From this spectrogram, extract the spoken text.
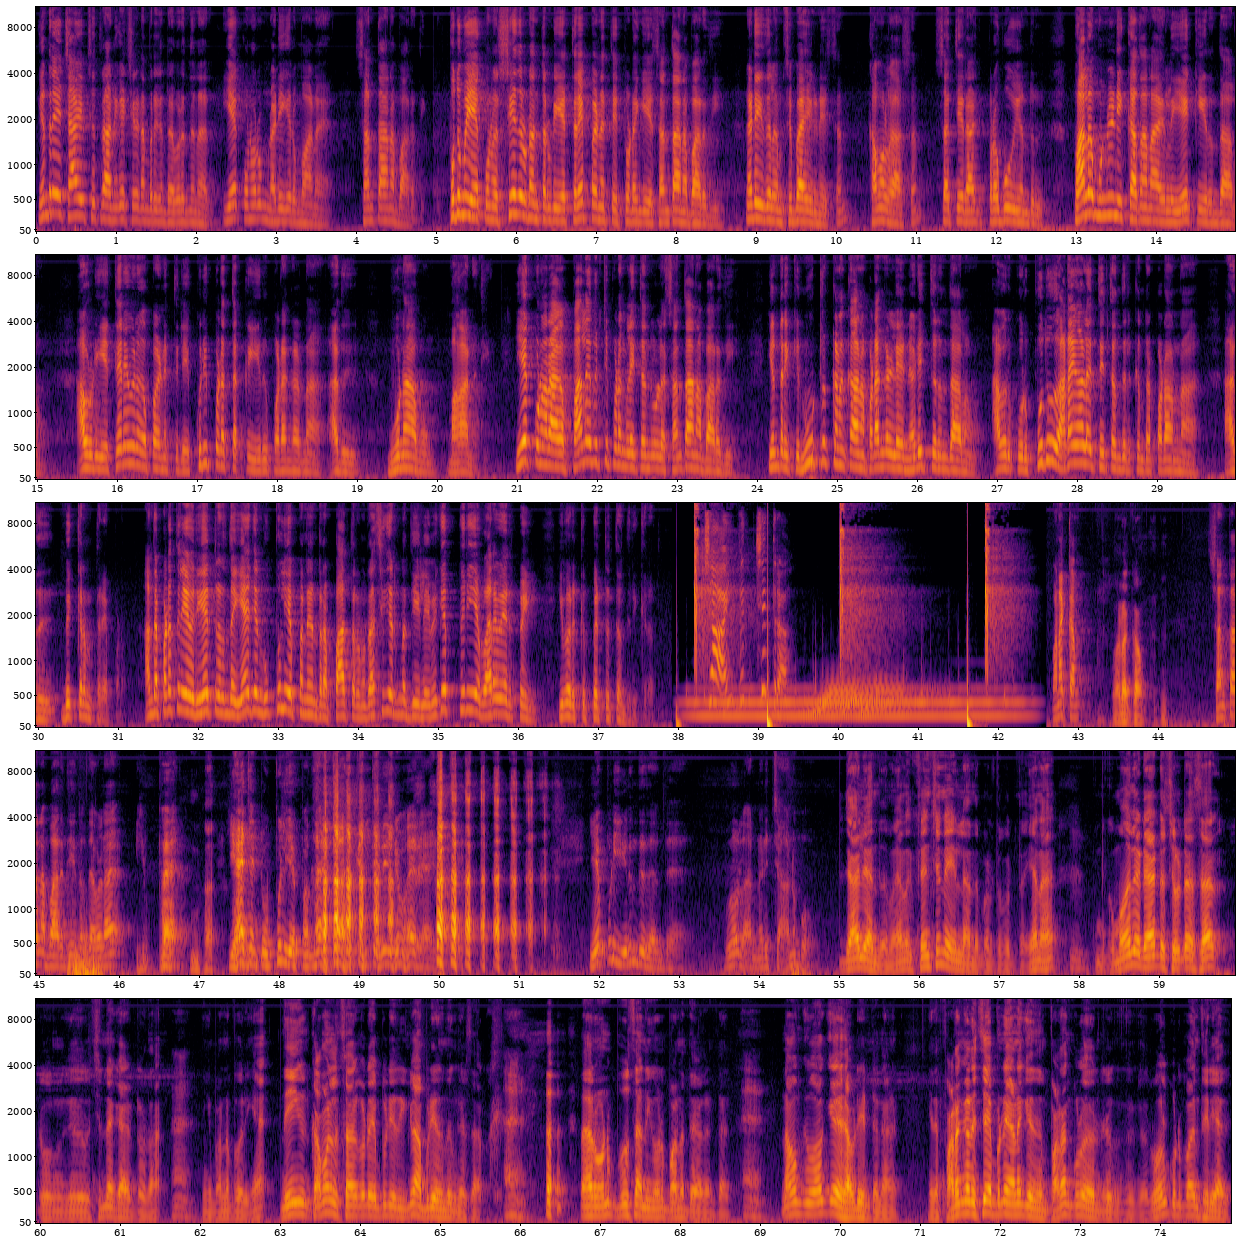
இன்றைய சாய் சித்ரா நிகழ்ச்சியில் இடம்பெறுகின்ற விருந்தினர் இயக்குனரும் நடிகருமான சந்தான பாரதி. புதுமை இயக்குனர் ஸ்ரீதருடன் தன்னுடைய திரைப்பயணத்தை தொடங்கிய சந்தான பாரதி நடிகதளம் சிபாயி கணேசன் கமல்ஹாசன் சத்யராஜ் பிரபு என்று பல முன்னணி கதாநாயகர்களை இயக்கியிருந்தாலும் அவருடைய திரையுலக பயணத்திலே குறிப்பிடத்தக்க இரு படங்கள்னா அது குணாவும் மகாநதி இயக்குனராக பல வெற்றி படங்களை தந்துள்ள சந்தான பாரதி இன்றைக்கு நூற்றுக்கணக்கான படங்களிலே நடித்திருந்தாலும் அவருக்கு ஒரு புது அடையாளத்தை தந்திருக்கின்ற படம்னா அது விக்ரம் திரைப்படம். அந்த படத்திலே இவர் ஏற்றிருந்த ஏஜென்ட் உப்புலியப்பன் என்ற பாத்திரம் ரசிகர் மத்தியிலே மிகப்பெரிய வரவேற்பை இவருக்கு பெற்று தந்திருக்கிறது. சாய் வித் சித்ரா வணக்கம். வணக்கம். சந்தான பாரதின்றதை விட இப்போ ஏஜென்ட் உப்புலியப்பன் தான் தெரியுற மாதிரி. எப்படி இருந்தது அந்த ரோல்? நடித்த அனுபவம்? ஜாலியாக இருந்தது எனக்கு டென்ஷனே இல்லை அந்த படத்தை பொறுத்த. ஏன்னா முதல்ல டேரக்டர் சொல்லிட்டேன் சார் உங்களுக்கு சின்ன கேரக்டர் தான். நீங்கள் பண்ண போகிறீங்க நீங்கள் கமல் சார் கூட எப்படி இருக்கீங்களோ அப்படியே இருந்துருங்க சார். வேறு ஒன்றும் புதுசாக நீங்கள் ஒன்றும் பண்ண தேவையில்லைன்ட்டார். நமக்கு ஓகே அப்படின்ட்டேன் நான். இந்த படம் கிடச்சி அப்படின்னா எனக்கு இந்த படம் கொடு ரோல் கொடுப்பான்னு தெரியாது.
